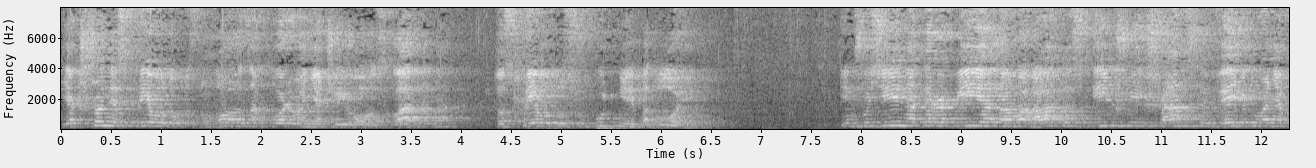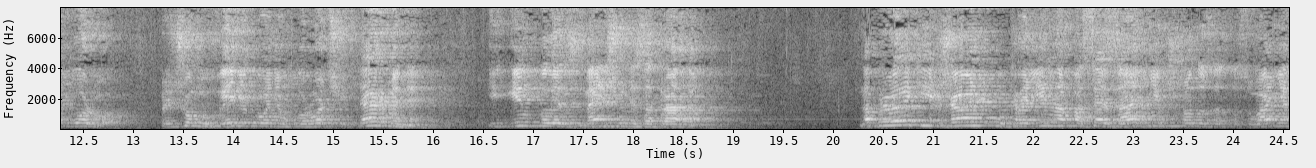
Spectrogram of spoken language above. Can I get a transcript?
Якщо не з приводу основного захворювання чи його ускладнення, то з приводу супутньої патології. Інфузійна терапія набагато збільшує шанси вилікування хворого, причому вилікування в коротші терміни і інколи з меншими затратами. На превеликий жаль, Україна пасе задніх щодо застосування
